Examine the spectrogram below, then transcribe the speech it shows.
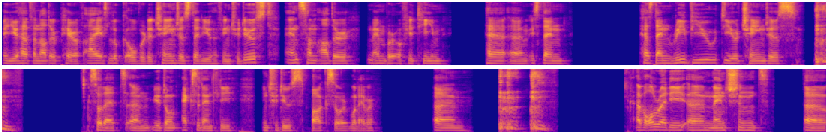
you have another pair of eyes look over the changes that you have introduced, and some other member of your team um, is then has then reviewed your changes so that um, you don't accidentally introduce bugs or whatever. Um, I've already uh, mentioned uh,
